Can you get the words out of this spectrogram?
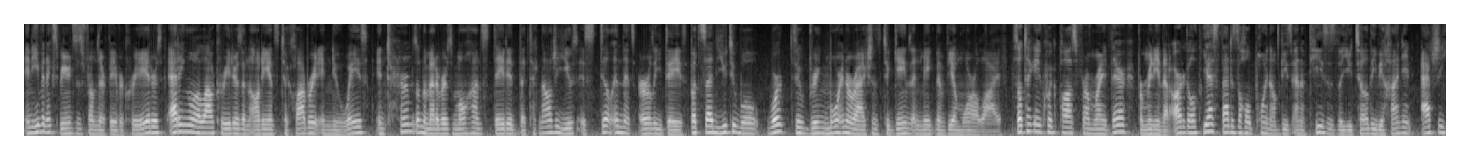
and even experiences from their favorite creators. Adding will allow creators and audience to collaborate in new ways. In terms of the metaverse, Mohan stated the technology use is still in its early days, but said YouTube will work to bring more interactions to games and make them feel more alive. So taking a quick pause from right there, from reading that article, yes, that is the whole point of these NFTs is the utility behind it, actually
